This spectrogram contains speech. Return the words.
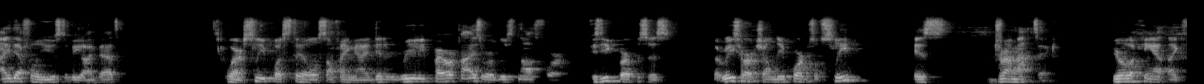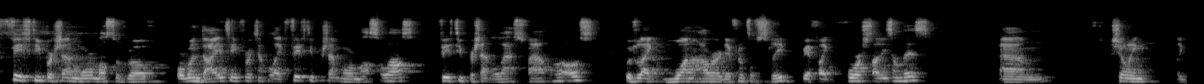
I definitely used to be like that, where sleep was still something I didn't really prioritize, or at least not for physique purposes. But research on the importance of sleep is dramatic. You're looking at like 50% more muscle growth, or when dieting, for example, like 50% more muscle loss 50% less fat loss with like one hour difference of sleep. We have like four studies on this, um, showing like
